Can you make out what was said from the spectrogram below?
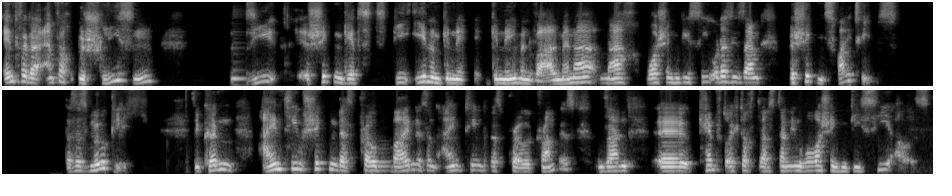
entweder einfach beschließen, Sie schicken jetzt die Ihnen genehmen Wahlmänner nach Washington DC oder Sie sagen, wir schicken zwei Teams. Das ist möglich. Sie können ein Team schicken, das pro-Biden ist und ein Team, das pro-Trump ist und sagen, äh, kämpft euch doch das dann in Washington DC aus.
